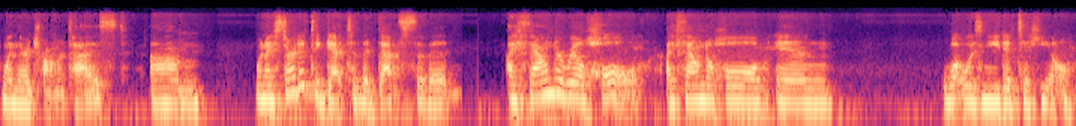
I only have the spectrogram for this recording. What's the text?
when they're traumatized? Um, when I started to get to the depths of it, I found a real hole. I found a hole in what was needed to heal.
